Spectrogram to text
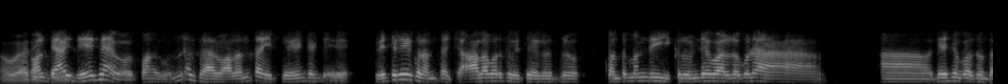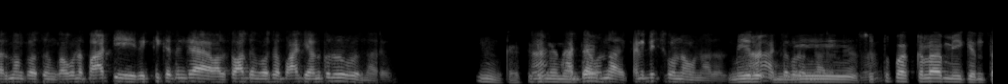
వాళ్ళు ఉన్నారు సార్ వాళ్ళంతా ఇప్పుడు ఏంటంటే వ్యతిరేకులు అంతా చాలా వరకు వ్యతిరేకులు. ఇప్పుడు కొంతమంది ఇక్కడ ఉండే వాళ్ళు కూడా ఆ, దేశం కోసం ధర్మం కోసం కాకుండా పార్టీ వ్యక్తిగతంగా వాళ్ళ స్వార్థం కోసం పార్టీ అనుకులు కూడా ఉన్నారు. ఆ? ఖచ్చితంగా అట్లా ఏంటంటే ఉన్నారు కనిపించకుండా ఉన్నారు మీరు ఆ, అట్లా కూడా మీ ఉన్నారు ఆ? చుట్టుపక్కల మీకు ఇంత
